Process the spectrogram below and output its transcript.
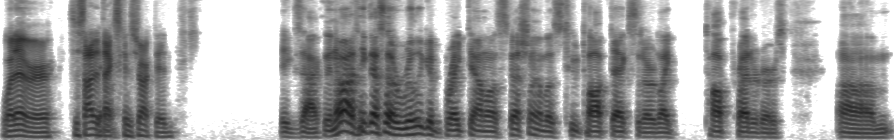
whatever. It's just how the yeah. deck's constructed. Exactly. No, I think that's a really good breakdown, especially on those two top decks that are like top predators. Um,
